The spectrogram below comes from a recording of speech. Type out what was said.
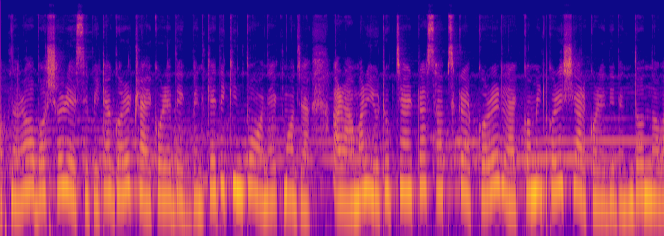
আপনারা অবশ্যই রেসিপিটা ঘরে ট্রাই করে দেখবেন, খেতে কিন্তু অনেক মজা। আর আমার ইউটিউব চ্যানেলটা সাবস্ক্রাইব করে লাইক কমেন্ট করে শেয়ার করে দিবেন। ধন্যবাদ।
